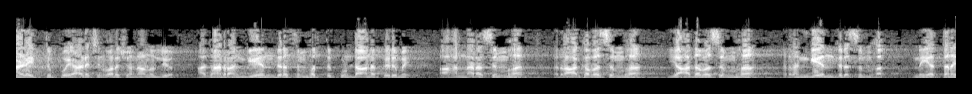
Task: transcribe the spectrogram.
அழைத்து போய் அழைச்சின்னு வர சொன்னானோ இல்லையோ? அதான் ரங்கேந்திர சிம்மத்துக்கு உண்டான பெருமை. ஆக நரசிம்ம ராகவ சிம்ம யாதவ சிம்ம ரங்கேந்திர சிம்ம இன்னும் எத்தனை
